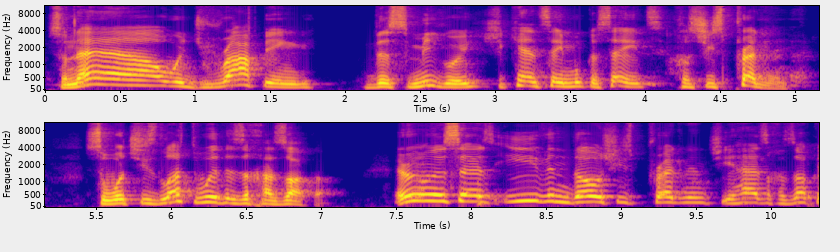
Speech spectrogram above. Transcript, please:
So now we're dropping this migui. She can't say mukaseitz because she's pregnant. So what she's left with is a chazaka. Everyone says even though she's pregnant, she has a chazaka,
